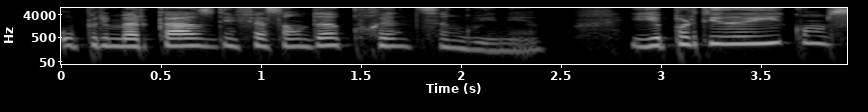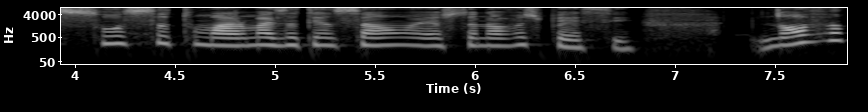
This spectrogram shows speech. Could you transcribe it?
o primeiro caso de infecção da corrente sanguínea. E a partir daí começou-se a tomar mais atenção a esta nova espécie nova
